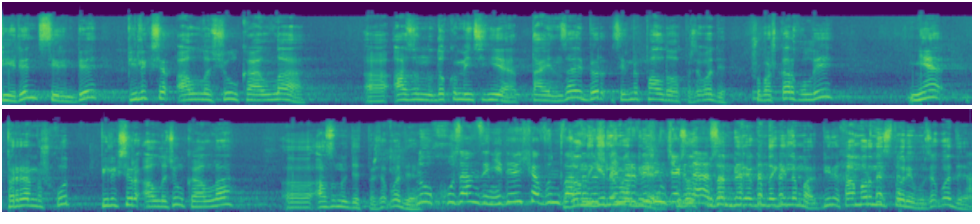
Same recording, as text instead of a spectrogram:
Пирен, сиринбе, пилікшер алла шул калла азын документине тайынзай бір сирме палды от бірсе. Оди, Шубашкар хулы не пірреміш худ пилікшер алла жул калла азыны дет бірсе. Оди. Ну, хузанзы не девичка вун Кузан дватыныш гилемар темір бире. бежін Кузан жагназы. кузан бире кунда гилемар. Бири хамырын история бурса, боди.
